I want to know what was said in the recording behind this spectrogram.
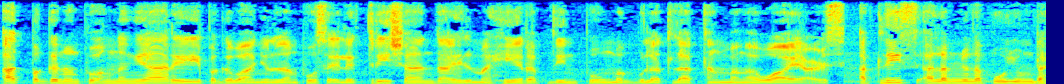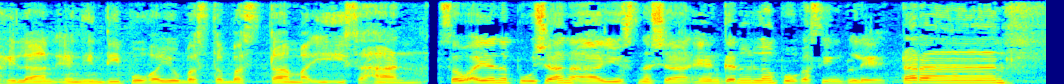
At pag ganun po ang nangyari, ipagawa nyo lang po sa electrician dahil mahirap din pong magbulatlat ng mga wires. At least alam nyo na po yung dahilan and hindi po kayo basta-basta maiisahan. So ayan na po siya, naayos na siya and ganun lang po kasimple. Taran!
